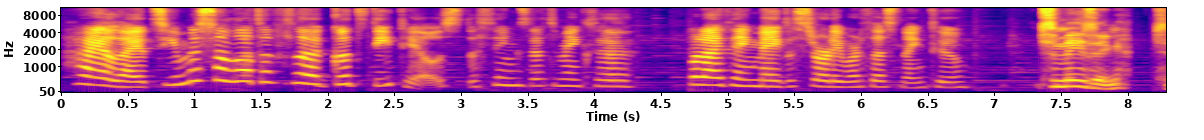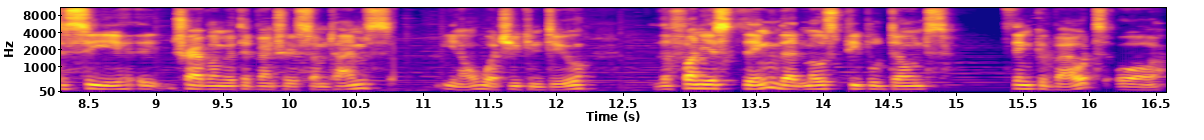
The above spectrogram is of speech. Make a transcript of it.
highlights, you miss a lot of the good details, the things that make the what I think make the story worth listening to. It's amazing to see uh, traveling with adventurers sometimes, you know, what you can do. The funniest thing that most people don't think about or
